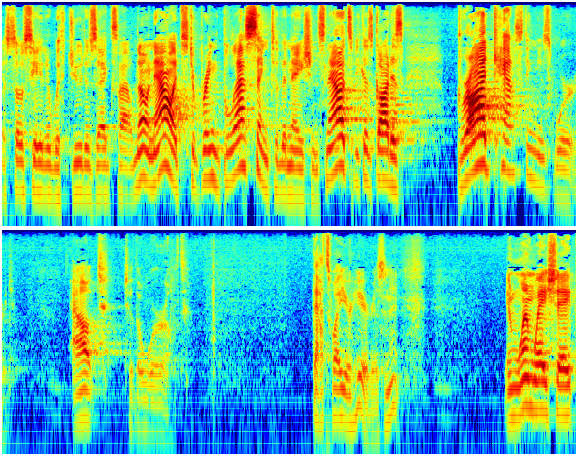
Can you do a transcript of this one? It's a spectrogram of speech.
associated with Judah's exile. No, now it's to bring blessing to the nations. Now it's because God is broadcasting his word out to the world. That's why you're here, isn't it? In one way, shape,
